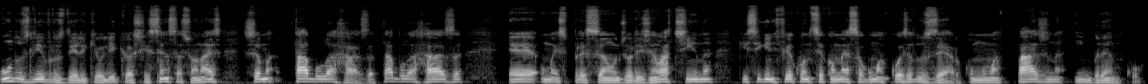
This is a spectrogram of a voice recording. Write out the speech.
um dos livros dele que eu li que eu achei sensacionais chama Tábula Rasa. Tábula Rasa é uma expressão de origem latina que significa quando você começa alguma coisa do zero, como uma página em branco,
